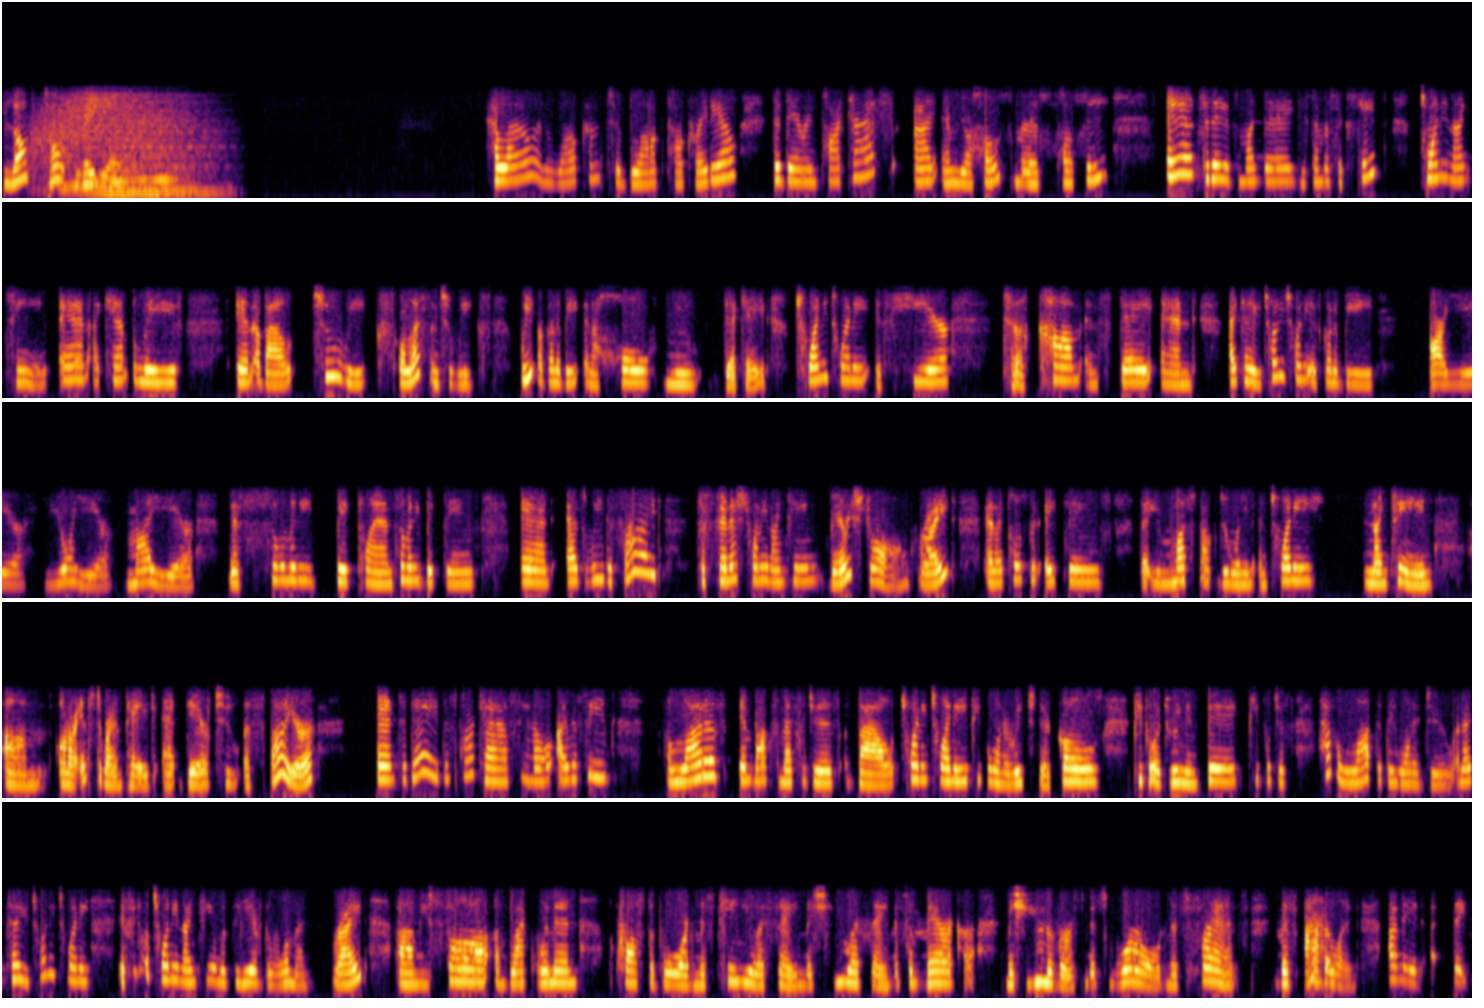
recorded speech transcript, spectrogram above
Blog Talk Radio. Hello and welcome to Blog Talk Radio, the Daring Podcast. I am your host, Miss Tulsi, and today is Monday, December 16th, 2019, and I can't believe in about two weeks or less than two weeks, we are going to be in a whole new decade. 2020 is here to come and stay. And I tell you, 2020 is going to be our year, your year, my year. There's so many big plans, so many big things. And as we decide to finish 2019 very strong, right? And I posted eight things that you must stop doing in 2019 um, on our Instagram page at Dare to Aspire. And today, this podcast, you know, I received a lot of inbox messages about 2020. People want to reach their goals. People are dreaming big. People just have a lot that they want to do. And I tell you, 2020, if you know 2019 was the year of the woman, right? Um, you saw um, black women across the board Miss Teen USA, Miss USA, Miss America, Miss Universe, Miss World, Miss France, Miss Ireland. I mean, they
